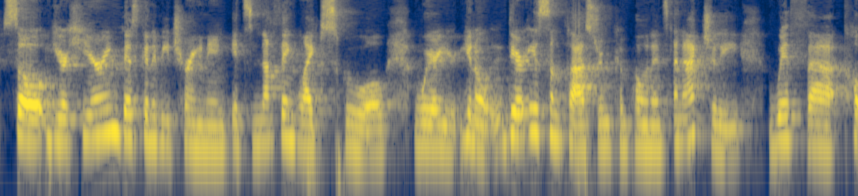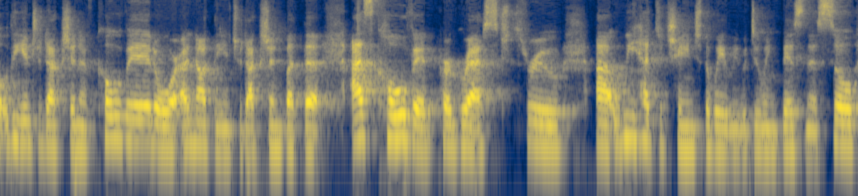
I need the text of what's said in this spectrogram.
So you're hearing there's going to be training. It's nothing like school where you're, you know, there is some classroom components. And actually, with uh, co- the introduction of COVID, or uh, not the introduction, but the as COVID progressed through, uh, we had to change the way we were doing business. So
